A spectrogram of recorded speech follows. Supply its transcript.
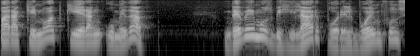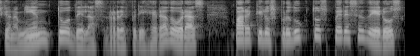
para que no adquieran humedad. Debemos vigilar por el buen funcionamiento de las refrigeradoras para que los productos perecederos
